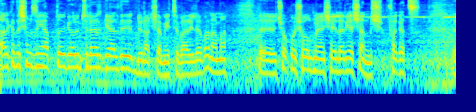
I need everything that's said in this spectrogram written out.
Arkadaşımızın yaptığı görüntüler geldi dün akşam itibariyle bana ama e, çok hoş olmayan şeyler yaşanmış. Fakat e,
